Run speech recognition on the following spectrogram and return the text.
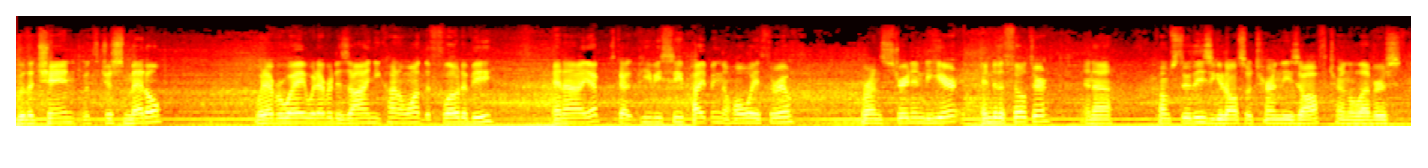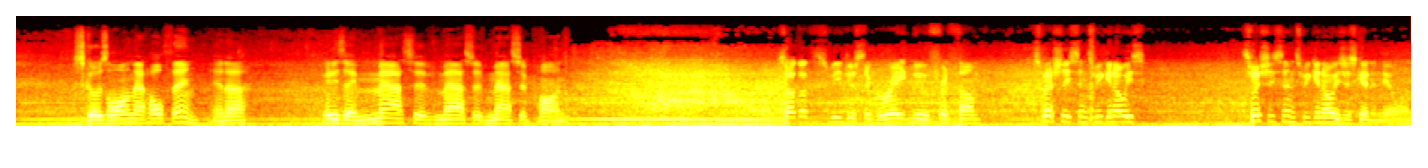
with a chain, with just metal, whatever way, whatever design you kind of want the flow to be. And uh, yep, it's got PVC piping the whole way through. Runs straight into here, into the filter, and uh, pumps through these. You could also turn these off, turn the levers. Just goes along that whole thing. And uh, it is a massive, massive, massive pond. So I thought this would be just a great move for Thump, especially since we can always, especially since we can always just get a new one.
